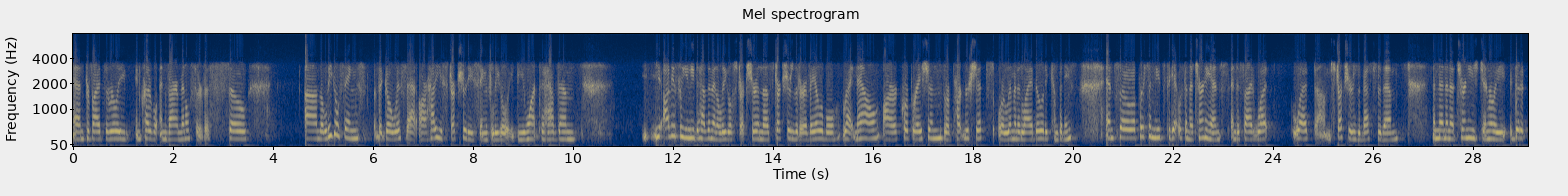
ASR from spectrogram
and provides a really incredible environmental service. So um, the legal things that go with that are how do you structure these things legally? Do you want to have them? You, obviously, you need to have them in a legal structure, and the structures that are available right now are corporations or partnerships or limited liability companies. And so, a person needs to get with an attorney and and decide what what um, structure is the best for them. And then, an attorney is generally a good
